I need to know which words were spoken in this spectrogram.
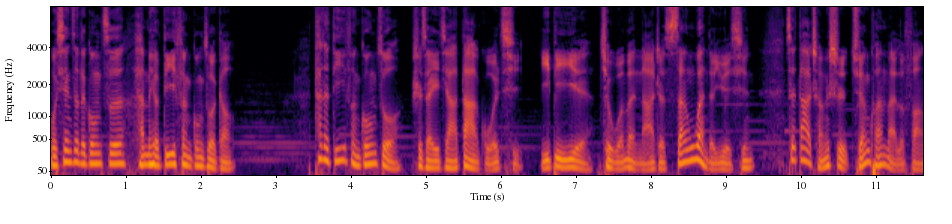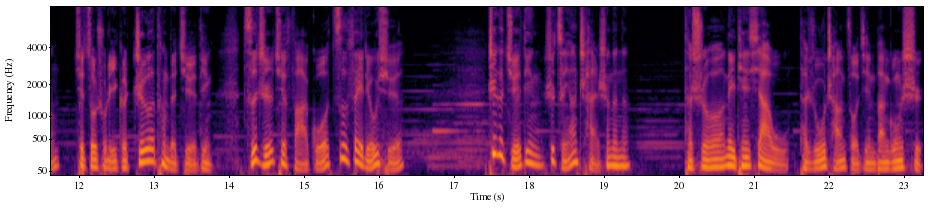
我现在的工资还没有第一份工作高。他的第一份工作是在一家大国企，一毕业就稳稳拿着三万的月薪，在大城市全款买了房，却做出了一个折腾的决定，辞职去法国自费留学。这个决定是怎样产生的呢？他说：“那天下午，他如常走进办公室，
